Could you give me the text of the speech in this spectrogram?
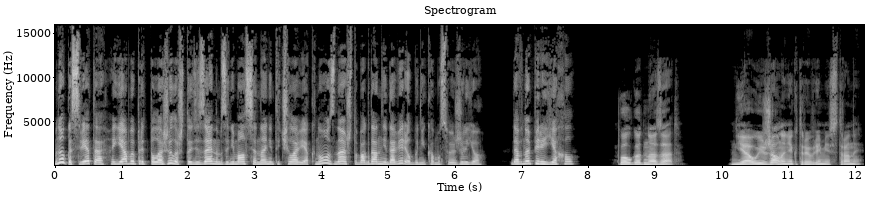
много света. Я бы предположила, что дизайном занимался нанятый человек, но знаю, что Богдан не доверил бы никому свое жилье. Давно переехал? Полгода назад. Я уезжал на некоторое время из страны.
